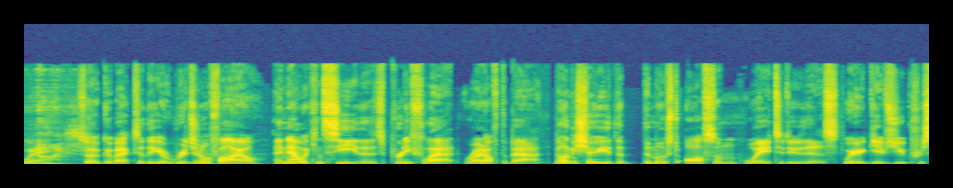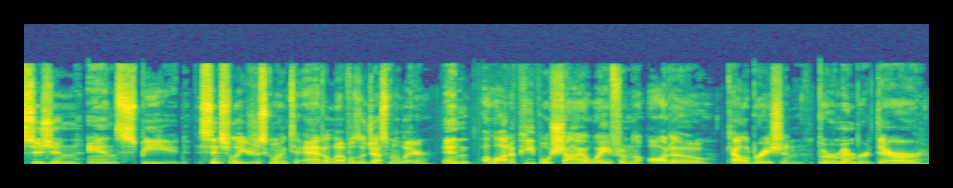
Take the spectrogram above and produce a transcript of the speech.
way. Nice. So go back to the original file, and now we can see that it's pretty flat right off the bat. Now let me show you the, the most awesome way to do this, where it gives you precision and speed. Essentially, you're just going to add a levels adjustment layer, and a lot of people shy away from the auto calibration. But remember, there are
